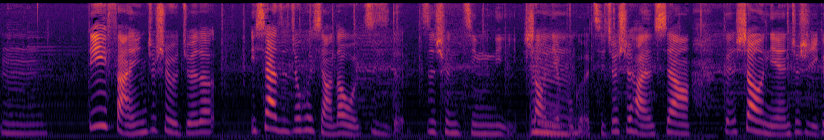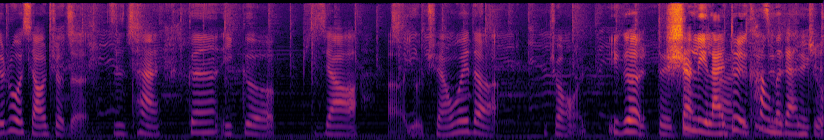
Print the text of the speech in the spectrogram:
嗯，第一反应就是我觉得一下子就会想到我自己的自身经历，少年不可欺，就是好像跟少年就是一个弱小者的姿态，跟一个比较呃有权威的一种一个势力来对抗的感觉。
